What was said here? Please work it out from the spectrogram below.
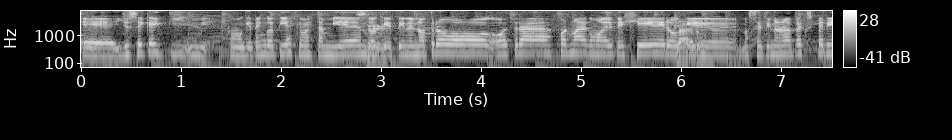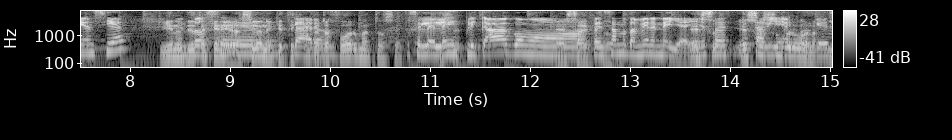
eh, yo sé que hay tí- como que tengo tías que me están viendo, Sí. que tienen otro otra forma de como de tejer o Claro. que, no sé, tienen otra experiencia. Que vienen de otras Entonces, generaciones, que tejen de claro. otra forma, entonces... Entonces le, les explicaba como Exacto. pensando también en ella, y eso, es- está es bien. súper bueno. Y es-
